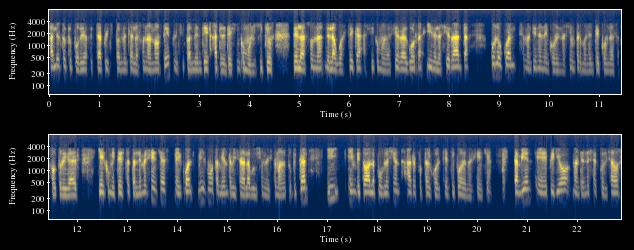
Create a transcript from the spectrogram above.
alertó que podría afectar principalmente a la zona norte, principalmente a 35 municipios de la zona de la Huasteca, así como de la Sierra Gorda y de la Sierra Alta, por lo cual se mantienen en coordinación permanente con las autoridades y el Comité Estatal de Emergencias, el cual mismo también revisará la evolución del sistema tropical y invitó a la población a reportar cualquier tipo de emergencia. También eh, pidió mantenerse actualizados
